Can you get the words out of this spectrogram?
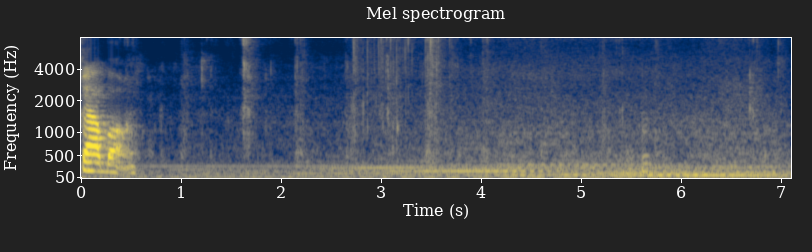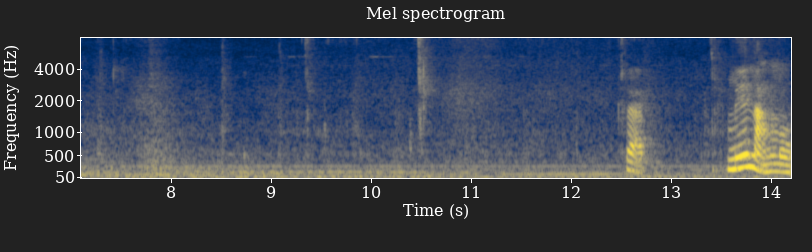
แก้วบองแบบมีหนังหมู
